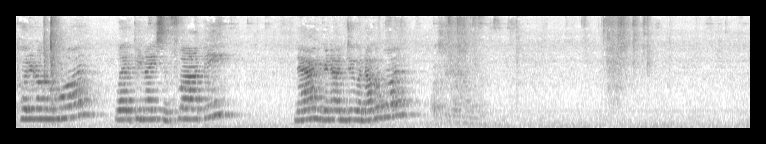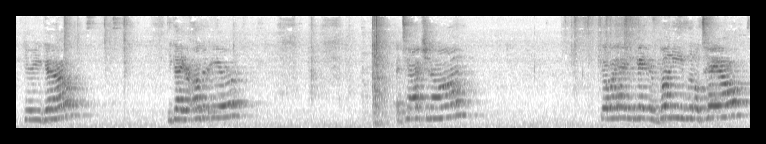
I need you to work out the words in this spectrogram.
Put it on one. Let it be nice and floppy. Now you're gonna undo another one. Here you go. You got your other ear. Attach it on. Go ahead and get your bunny little tail.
